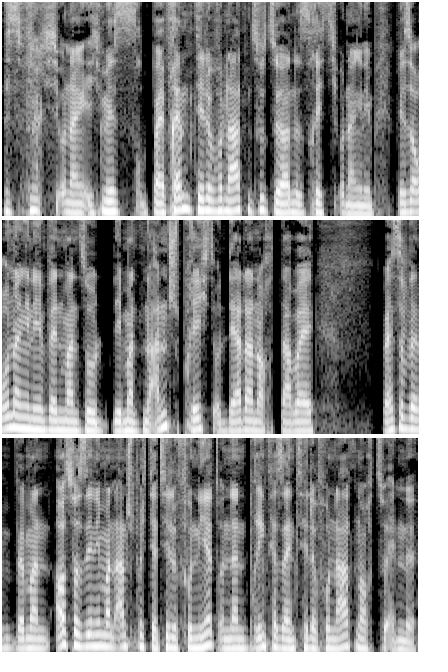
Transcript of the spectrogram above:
Das ist wirklich unangenehm. Ich, mir ist bei fremden Telefonaten zuzuhören, das ist richtig unangenehm. Mir ist auch unangenehm, wenn man so jemanden anspricht und der dann noch dabei, weißt du, wenn, wenn man aus Versehen jemanden anspricht, der telefoniert und dann bringt er sein Telefonat noch zu Ende.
